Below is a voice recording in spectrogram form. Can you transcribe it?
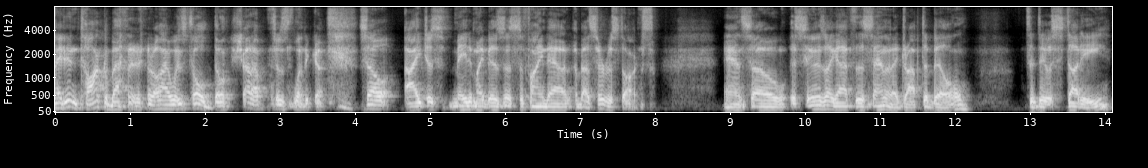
I didn't talk about it at all. I was told, don't shut up, just let it go. So I just made it my business to find out about service dogs. And so as soon as I got to the Senate, I dropped a bill to do a study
